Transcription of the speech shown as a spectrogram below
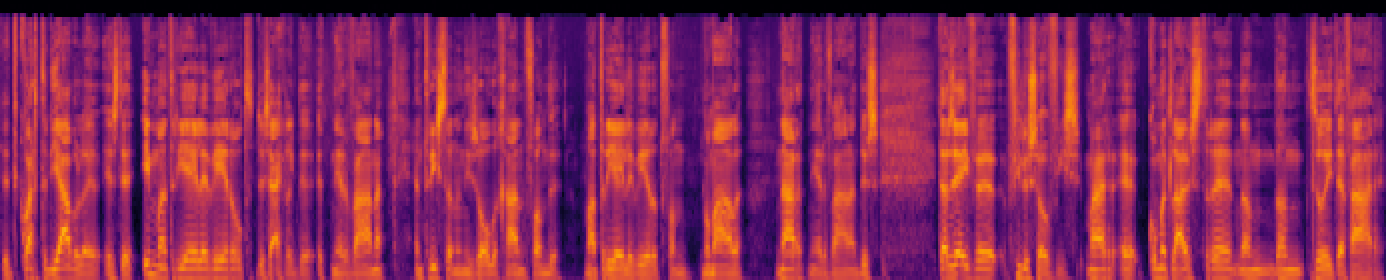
De kwarte diabolo is de immateriële wereld. Dus eigenlijk de, het nirvana. En Tristan en Isolde gaan van de materiële wereld, van normale, naar het nirvana. Dus dat is even filosofisch. Maar uh, kom het luisteren, dan, dan zul je het ervaren.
